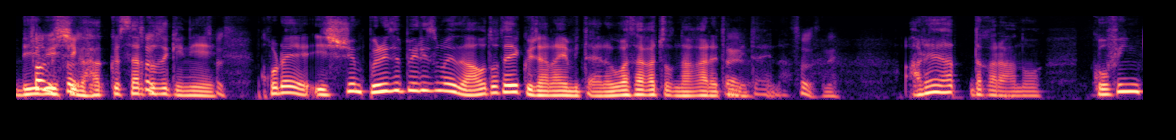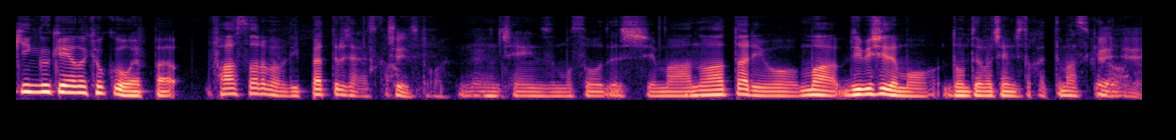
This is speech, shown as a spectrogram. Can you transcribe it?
BBC が発掘された時にこれ一瞬プリズプリズムのアウトテイクじゃないみたいな噂がちょっと流れたみたいな。そうです。ね。あれやだからあのゴフィンキング系の曲をやっぱファーストアルバムでいっぱいやってるじゃないですか。チェイズとか。うん、チェインズもそうですし、まあ、あの辺りを、まあ、BBC でも「ドンテーバチェンジ」とかやってますけど、ええ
